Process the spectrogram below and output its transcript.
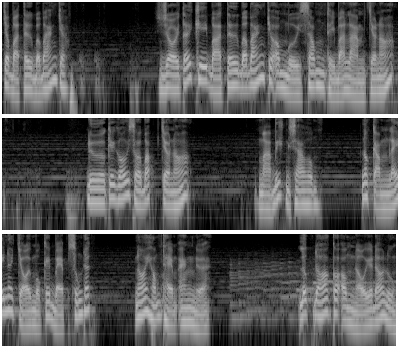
Cho bà Tư bà bán cho. Rồi tới khi bà Tư bà bán cho ông Mười xong Thì bà làm cho nó. Đưa cái gối xôi bắp cho nó. Mà biết sao không? Nó cầm lấy, nó chọi một cái bẹp xuống đất. Nói không thèm ăn nữa. Lúc đó có ông nội ở đó luôn.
